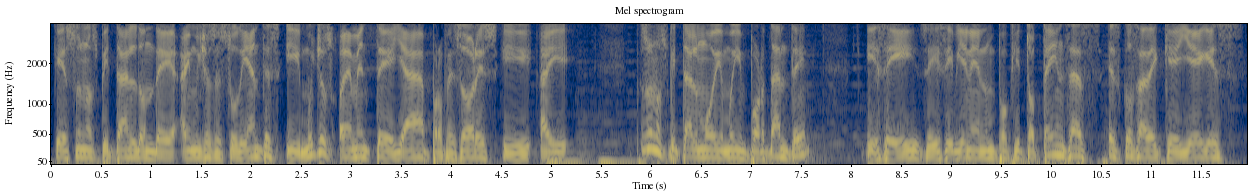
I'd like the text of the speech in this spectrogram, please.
que es un hospital donde hay muchos estudiantes y muchos obviamente ya profesores y hay pues un hospital muy muy importante y sí, sí, sí vienen un poquito tensas, es cosa de que llegues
